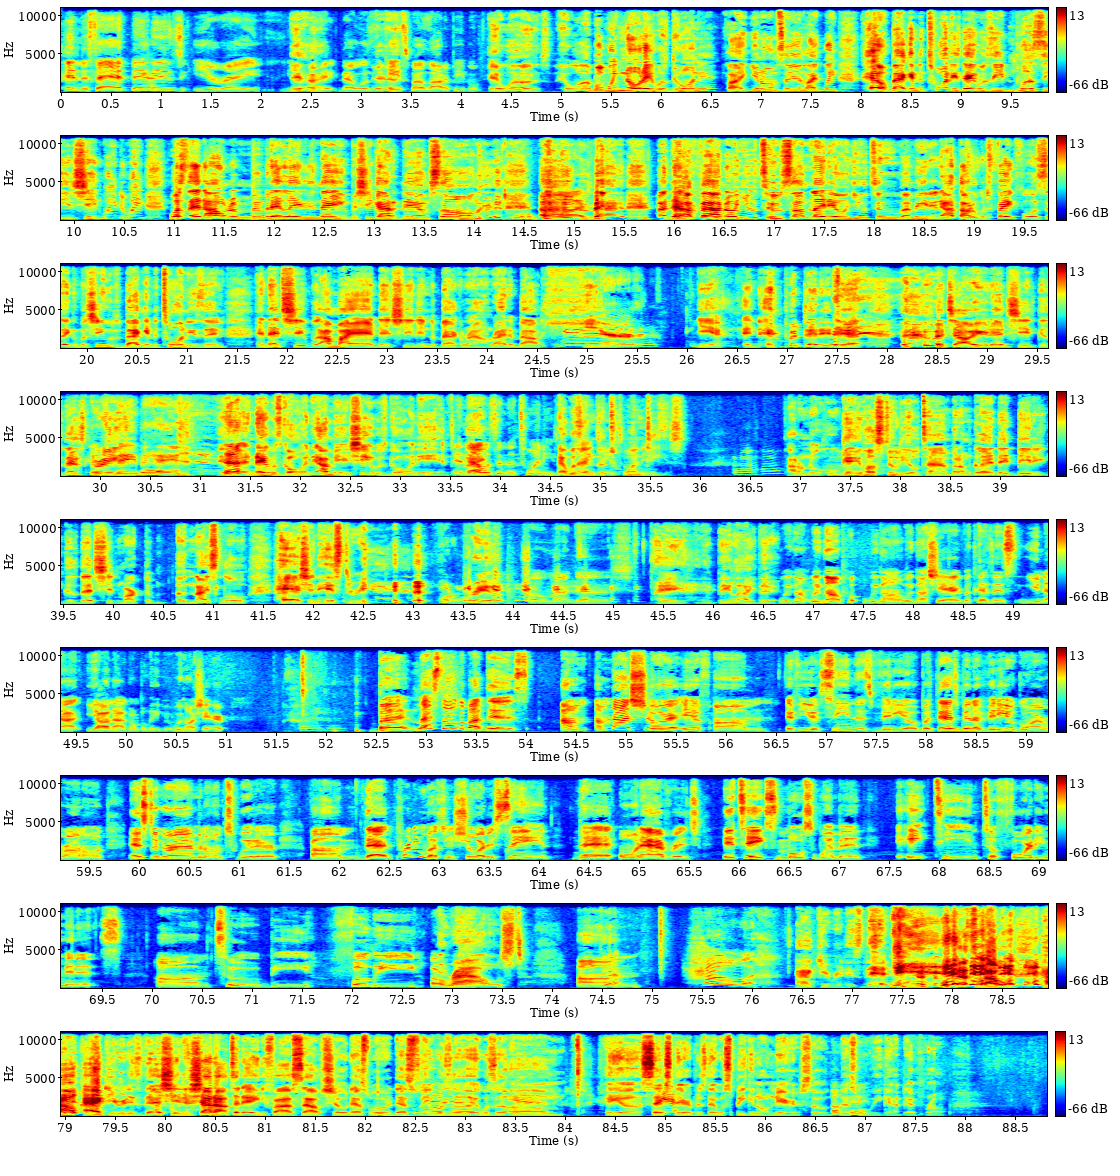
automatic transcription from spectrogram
And the sad thing Yeah. is, you're right. You're Yeah. right. That was the Yeah. case for a lot of people. It was. It was. But we know they was doing it. Like, you know what I'm saying? Mm-hmm. Like we hell, back in the twenties they was eating pussy and shit. We we what's that? I don't remember that lady's name, but she got a damn song. Oh, God. but then I found on YouTube, some lady on YouTube, I mean, and I thought it was fake for a second, but she was back in the twenties and and that shit was I might add that shit in the background right about here. Yeah. And, and put that in there. Let y'all hear that shit, cause that's 'Cause crazy. baby. Yeah, and they was going I mean, she was going in. and Like, that was in the 20s. that was in the twenties. Mm-hmm. I don't know who gave her studio time, but I'm glad they did it because that shit marked a, a nice little hash in history for real. Oh my gosh. Hey, it be like that. We're gonna we're gonna we're gonna we're gonna share it because it's you not y'all not gonna believe it. We're gonna share it. But let's talk about this. I'm I'm not sure if um if you have seen this video, but there's been a video going around on Instagram and on Twitter um that pretty much in short is saying that on average it takes most women 18 to 40 minutes um to be fully aroused. Um how Accurate is that? that's what I want. How accurate is that shit? And shout out to the 85 South show. That's what that's it was. A, it was a Yeah. um a uh, sex Yeah. therapist that was speaking on there. So that's where we got that from.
